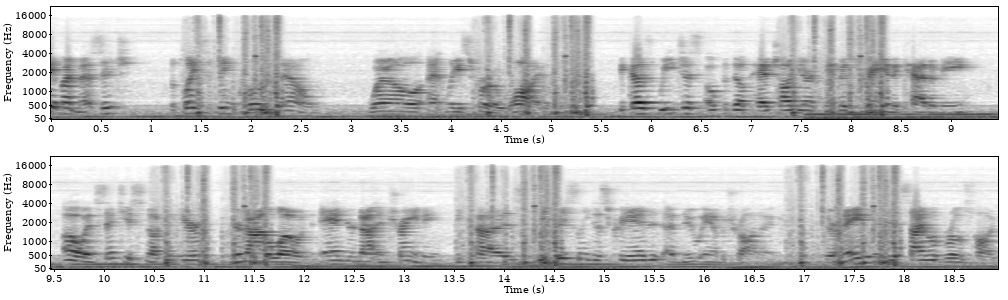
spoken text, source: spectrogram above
get my message? The place is being closed down. Well, at least for a while. Because we just opened up Hedgehog Entertainment's Training Academy. Oh, and since you snuck in here, you're not alone, and you're not in training, because we recently just created a new animatronic. Their name is Silent Rosehog.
